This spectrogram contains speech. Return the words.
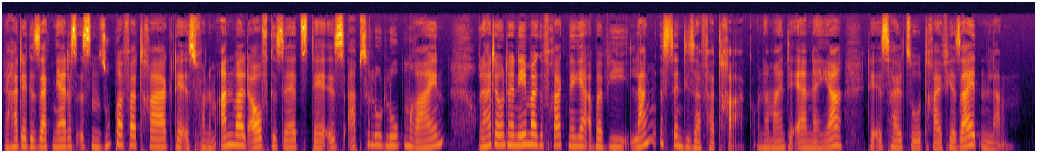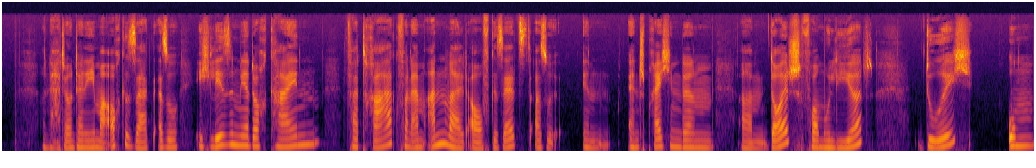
da hat er gesagt, ja, das ist ein super Vertrag, der ist von einem Anwalt aufgesetzt, der ist absolut lupenrein. Und da hat der Unternehmer gefragt, na ja, aber wie lang ist denn dieser Vertrag? Und da meinte er, na ja, der ist halt so drei, vier Seiten lang. Und da hat der Unternehmer auch gesagt, also ich lese mir doch keinen Vertrag von einem Anwalt aufgesetzt, also in entsprechendem ähm, Deutsch formuliert, durch, um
